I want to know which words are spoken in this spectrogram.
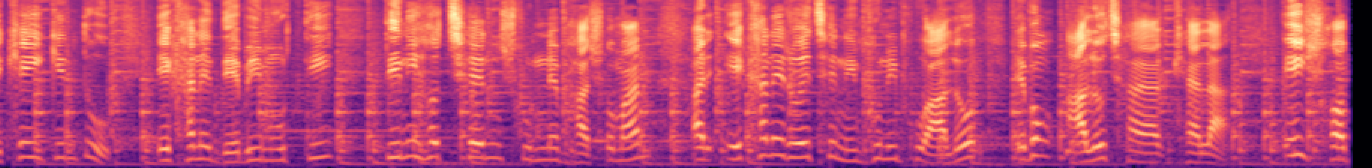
রেখেই কিন্তু এখানে দেবী মূর্তি, তিনি হচ্ছেন শূন্যে ভাসমান, আর এখানে রয়েছে নিভু নিভু আলো এবং আলো ছায়ার খেলা। এই সব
